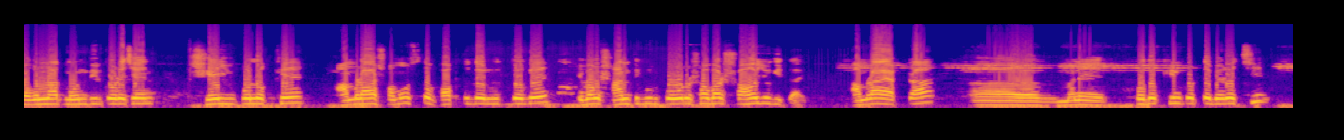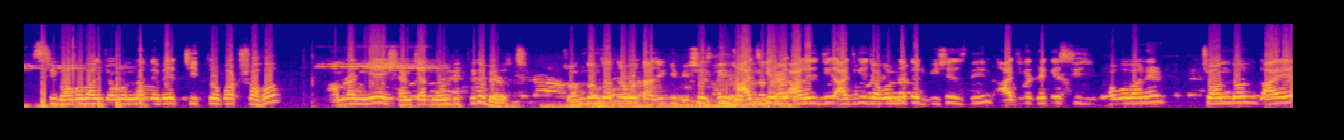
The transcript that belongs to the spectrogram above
জগন্নাথ মন্দির করেছেন, সেই উপলক্ষে আমরা সমস্ত ভক্তদের উদ্যোগে এবং শান্তিপুর পৌরসভার সহযোগিতায় আমরা একটা মানে প্রদক্ষিণ করতে বেরোচ্ছি। শ্রী ভগবান জগন্নাথ দেবের চিত্রপট সহ আমরা নিয়ে এই শ্যামচাঁদ মন্দির থেকে বেরোচ্ছি। চন্দন যাত্রা বলতে আজকে কি বিশেষ দিন আজকে আজকে জগন্নাথের বিশেষ দিন আজকে থেকে শ্রী ভগবানের চন্দন গায়ে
